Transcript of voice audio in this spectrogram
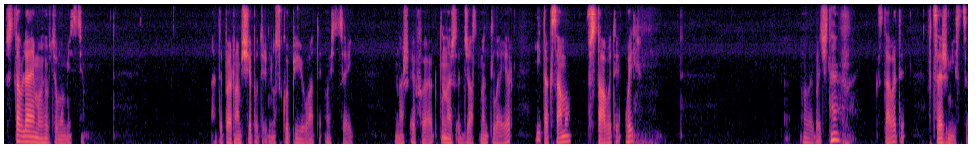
вставляємо його в цьому місці. А тепер нам ще потрібно скопіювати ось цей наш ефект, наш Adjustment Layer, і так само вставити. Ой. Вибачте, ставити в це ж місце.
